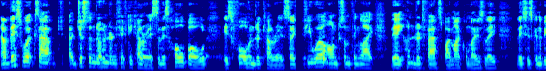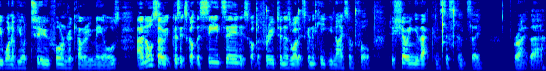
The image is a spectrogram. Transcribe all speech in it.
now this works out just under 150 calories, so this whole bowl is 400 calories. So if you were on something like the 800 fast by Michael Mosley, this is going to be one of your two 400 calorie meals. And also, because it's got the seeds in, it's got the fruit in as well, it's going to keep you nice and full. Just showing you that consistency right there.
